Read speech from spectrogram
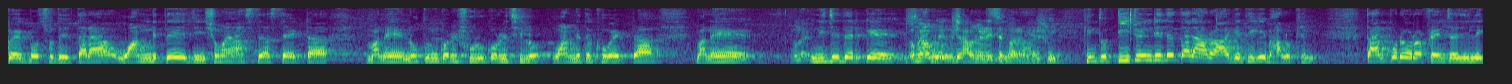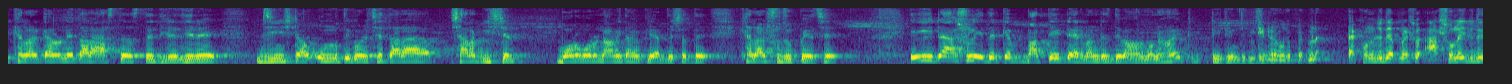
কয়েক বছর ধরে। তারা ওয়ান ডেতে যেই সময় আস্তে আস্তে একটা মানে নতুন করে শুরু করেছিল ওয়ান ডেতে খুব একটা মানে মানে নিজেদেরকে সামলে নিতে পারেনি আর কি। কিন্তু টি টোয়েন্টিতে তারা আরও আগে থেকেই ভালো খেলে। তারপরে ওরা ফ্র্যাঞ্চাইজি লিগ খেলার কারণে তারা আস্তে আস্তে ধীরে ধীরে জিনিসটা উন্নতি করেছে। তারা সারা বিশ্বের বড় বড় নামি দামি প্লেয়ারদের সাথে খেলার সুযোগ পেয়েছে। এইটা আসলে এদেরকে বাড়তে একটা অ্যাডভান্টেজ দেবে আমার মনে হয় টি টোয়েন্টি টি টোয়েন্টি মানে এখন যদি আপনি আসলে আসলে যদি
